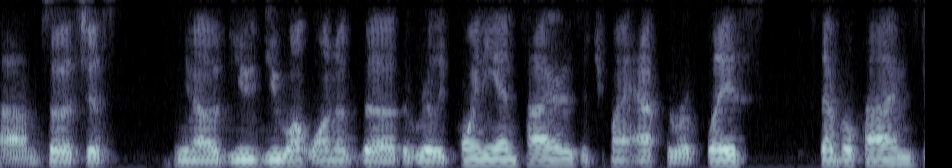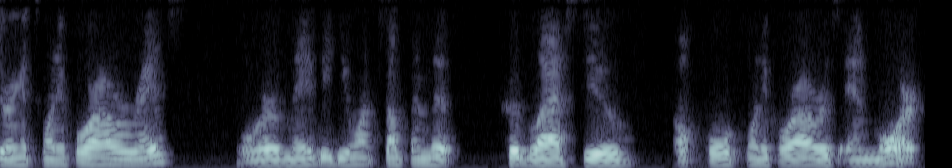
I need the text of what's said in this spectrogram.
Um, so it's just you know, do you do you want one of the the really pointy end tires that you might have to replace several times during a 24 hour race, or maybe do you want something that could last you a full 24 hours and more?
